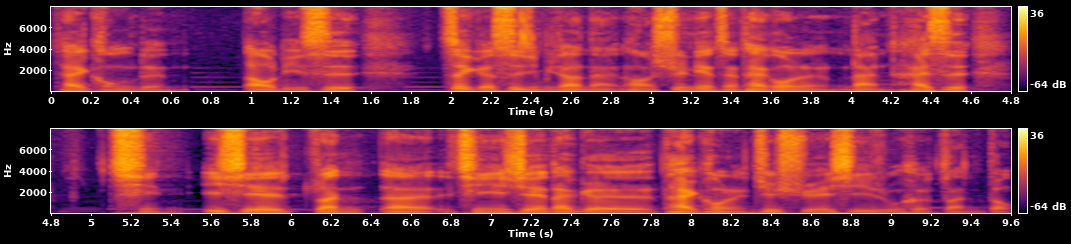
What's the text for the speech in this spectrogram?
太空人，到底是这个事情比较难哈？训练成太空人难，还是请一些专呃，请一些那个太空人去学习如何钻洞？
